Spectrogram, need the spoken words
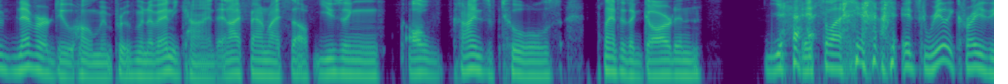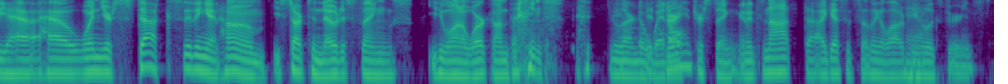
never do home improvement of any kind, and I found myself using all kinds of tools, planted a garden, yeah, It's like it's really crazy how how when you're stuck sitting at home, you start to notice things. You want to work on things. You learn to it's whittle. very interesting, and it's not. Uh, I guess it's something a lot of yeah. people experienced.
